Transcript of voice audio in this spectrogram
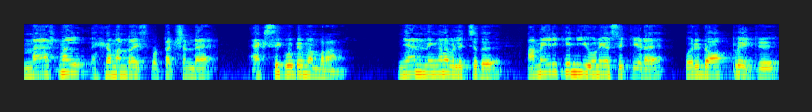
നാഷണൽ ഹ്യൂമൻ റൈറ്റ്സ് പ്രൊട്ടക്ഷന്റെ എക്സിക്യൂട്ടീവ് മെമ്പറാണ്. ഞാൻ നിങ്ങളെ വിളിച്ചത് അമേരിക്കൻ യൂണിവേഴ്സിറ്റിയുടെ ഒരു ഡോക്ടറേറ്റ്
